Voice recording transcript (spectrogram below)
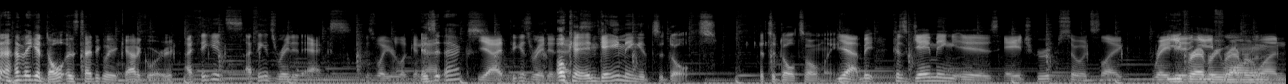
I think adult is technically a category. I think it's I think it's rated X is what you're looking Is at. Is it X? Yeah, I think it's rated X. Okay, X. in gaming it's adults. It's adults only. Yeah, because gaming is age group, so it's like rated E for everyone,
